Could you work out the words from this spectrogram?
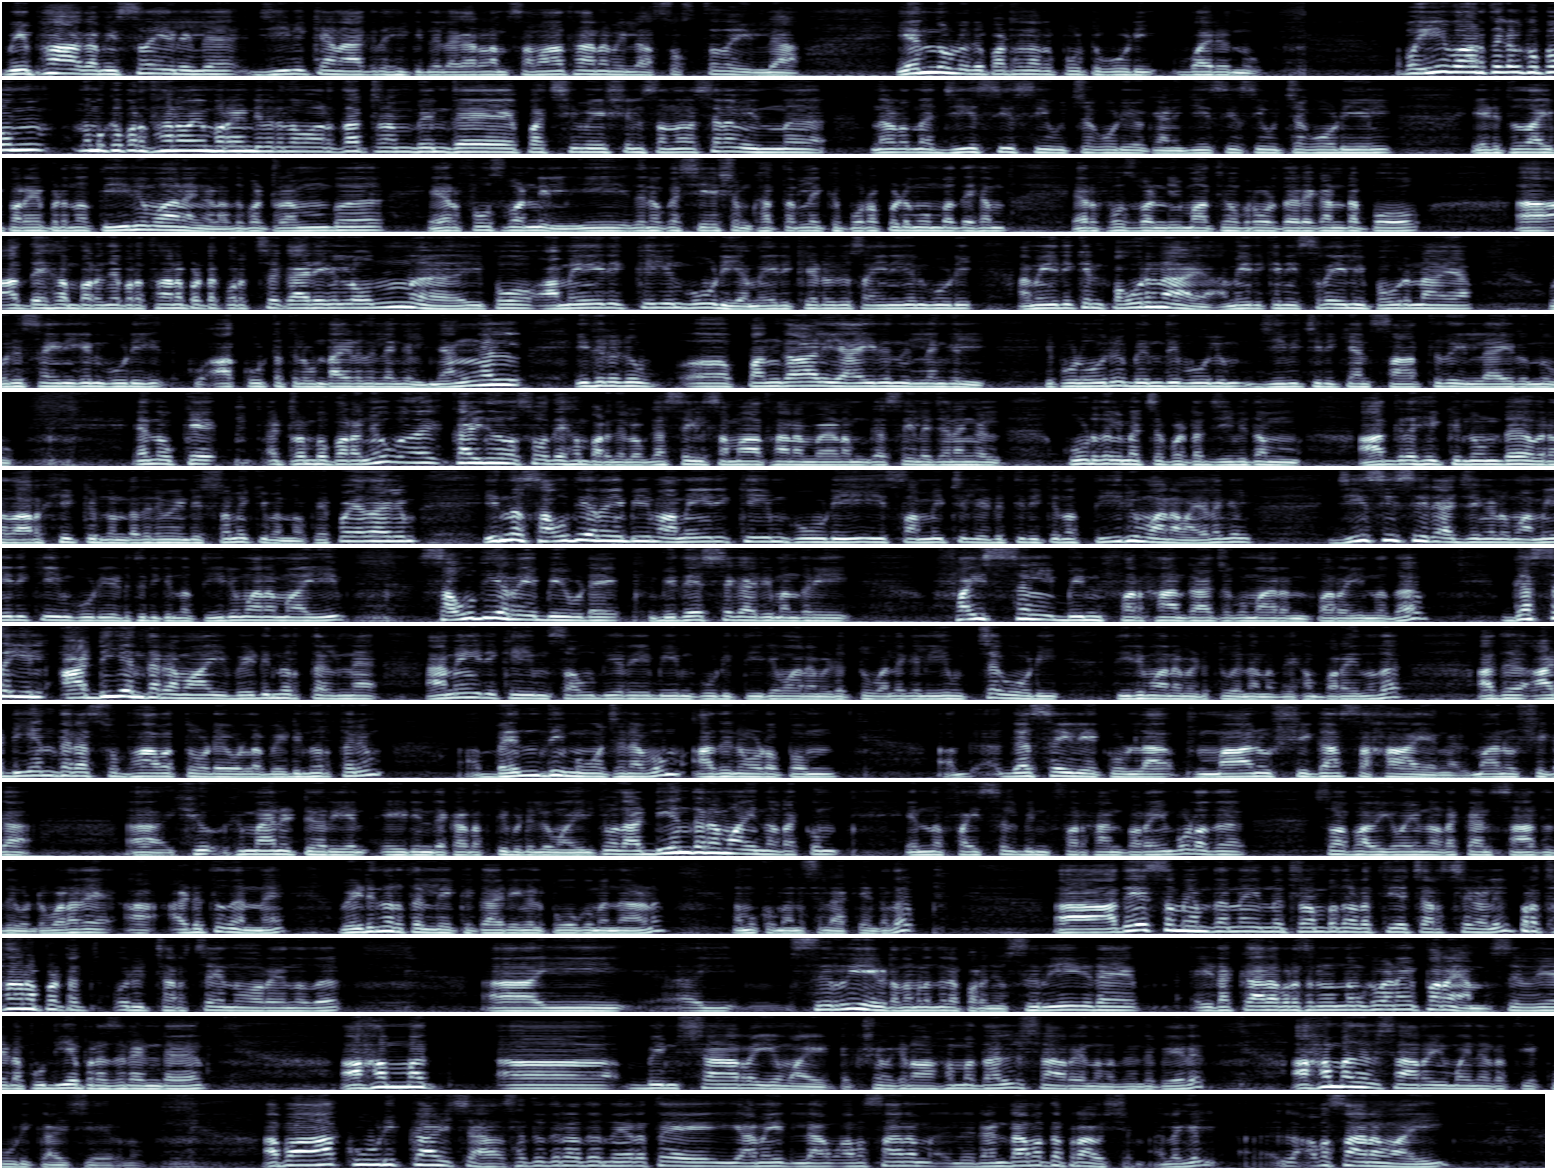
വിഭാഗം ഇസ്രയേലിൽ ജീവിക്കാൻ ആഗ്രഹിക്കുന്നില്ല. കാരണം സമാധാനമില്ല അസ്വസ്ഥതയില്ല എന്നുള്ളൊരു പഠന റിപ്പോർട്ട് കൂടി വരുന്നു. അപ്പോൾ ഈ വാർത്തകൾക്കൊപ്പം നമുക്ക് പ്രധാനമായും പറയേണ്ടി വരുന്ന വാർത്ത ട്രംപിന്റെ പശ്ചിമേഷ്യൻ സന്ദർശനം ഇന്ന് നടന്ന ജി സി സി ഉച്ചകോടിയൊക്കെയാണ്. ജി സി സി ഉച്ചകോടിയിൽ എടുത്തതായി പറയപ്പെടുന്ന തീരുമാനങ്ങൾ. അതിപ്പോൾ ട്രംപ് എയർഫോഴ്സ് വണ്ണിൽ ഈ ഇതിനൊക്കെ ശേഷം ഖത്തറിലേക്ക് പുറപ്പെടും മുമ്പ് അദ്ദേഹം എയർഫോഴ്സ് വണ്ണിൽ മാധ്യമപ്രവർത്തകരെ കണ്ടപ്പോൾ അദ്ദേഹം പറഞ്ഞ പ്രധാനപ്പെട്ട കുറച്ച് കാര്യങ്ങളിൽ ഒന്ന് ഇപ്പോൾ അമേരിക്കയും കൂടി അമേരിക്കയുടെ ഒരു സൈനികൻ കൂടി അമേരിക്കൻ പൗരനായ അമേരിക്കൻ ഇസ്രയേലി പൗരനായ ഒരു സൈനികൻ കൂടി ആ കൂട്ടത്തിൽ ഉണ്ടായിരുന്നില്ലെങ്കിൽ ഞങ്ങൾ ഇതിലൊരു പങ്കാളിയായിരുന്നില്ലെങ്കിൽ ഇപ്പോൾ ഒരു ബന്ധി പോലും ജീവിച്ചിരിക്കാൻ സാധ്യതയില്ലായിരുന്നു. എന്നൊക്കെ ട്രംപ് പറഞ്ഞു. കഴിഞ്ഞ ദിവസം അദ്ദേഹം പറഞ്ഞല്ലോ ഗസയിൽ സമാധാനം വേണം ഗസയിലെ ജനങ്ങൾ കൂടുതൽ മെച്ചപ്പെട്ട ജീവിതം ആഗ്രഹിക്കുന്നുണ്ട് അവരത് അർഹിക്കുന്നുണ്ട് അതിനുവേണ്ടി ശ്രമിക്കുമെന്നൊക്കെ. ഇപ്പോൾ ഏതായാലും ഇന്ന് സൗദി അറേബ്യയും അമേരിക്കയും കൂടി ഈ സമ്മിറ്റിൽ എടുത്തിരിക്കുന്ന തീരുമാനമായി അല്ലെങ്കിൽ ജി സി സി രാജ്യങ്ങളും അമേരിക്കയും കൂടി എടുത്തിരിക്കുന്ന തീരുമാനമായി സൗദി അറേബ്യയുടെ വിദേശകാര്യമന്ത്രി ഫൈസൽ ബിൻ ഫർഹാൻ രാജകുമാരൻ പറയുന്നത് ഗസയിൽ അടിയന്തരമായി വെടിനിർത്തലിന് അമേരിക്കയും സൗദി അറേബ്യയും കൂടി തീരുമാനമെടുത്തു അല്ലെങ്കിൽ ഈ ഉച്ചകോടി തീരുമാനമെടുത്തു എന്നാണ് അദ്ദേഹം പറയുന്നത്. അത് അടിയന്തര സ്വഭാവത്തോടെയുള്ള വെടിനിർത്തലും ബന്ദിമോചനവും അതിനോടൊപ്പം ഗസയിലേക്കുള്ള മാനുഷിക സഹായങ്ങൾ മാനുഷിക ഹ്യൂമാനിറ്റേറിയൻ എയ്ഡിന്റെ കടത്തിവിടലുമായിരിക്കും. അത് അടിയന്തരമായി നടക്കും എന്ന് ഫൈസൽ ബിൻ ഫർഹാൻ പറയുമ്പോൾ അത് സ്വാഭാവികമായും നടക്കാൻ സാധ്യതയുണ്ട്. വളരെ അടുത്ത് തന്നെ വെടിനിർത്തലിലേക്ക് കാര്യങ്ങൾ പോകുമെന്നാണ് നമുക്ക് മനസ്സിലാക്കേണ്ടത്. അതേസമയം തന്നെ ഇന്ന് ട്രംപ് നടത്തിയ ചർച്ചകളിൽ പ്രധാനപ്പെട്ട ഒരു ചർച്ച എന്ന് പറയുന്നത് ഈ സിറിയയുടെ നമ്മൾ ഇന്നലെ പറഞ്ഞു സിറിയയുടെ ഇടക്കാല പ്രസിഡന്റ് നമുക്ക് വേണമെങ്കിൽ പറയാം. സിറിയയുടെ പുതിയ പ്രസിഡന്റ് അഹമ്മദ് ബിൻ സാറയുമായിട്ട് ക്ഷമിക്കണം അഹമ്മദ് അൽ സാറ എന്നാണ് അതിന്റെ പേര്. അഹമ്മദ് അൽ സാറയുമായി നടത്തിയ കൂടിക്കാഴ്ചയായിരുന്നു. അപ്പൊ ആ കൂടിക്കാഴ്ച സത്യത്തിൽ അത് നേരത്തെ ഈ അമേരിക്ക അവസാനം രണ്ടാമത്തെ പ്രാവശ്യം അല്ലെങ്കിൽ അവസാനമായി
